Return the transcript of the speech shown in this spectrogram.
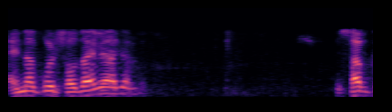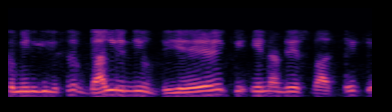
اینا کوئی سودا میں آ جاتا سب کمیونٹی کی صرف گل این ہوتی ہے کہ انہوں نے اس واسطے کہ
